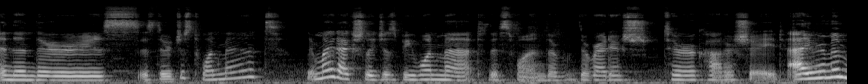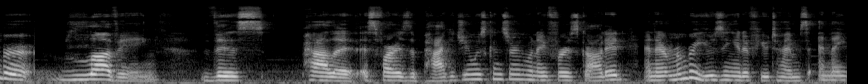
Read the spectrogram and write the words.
And then there's, is there just one matte? There might actually just be one matte, this one, the, the reddish terracotta shade. I remember loving this palette as far as the packaging was concerned when I first got it and I remember using it a few times and I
